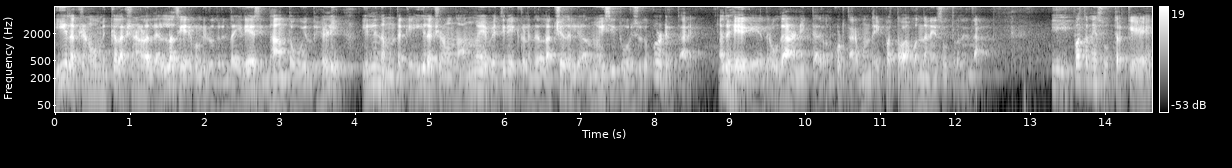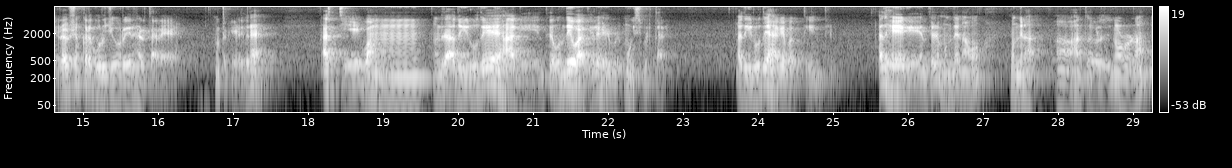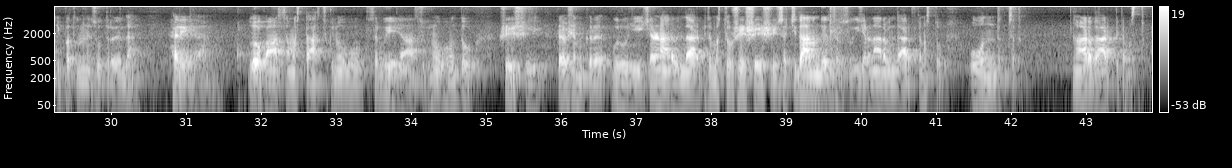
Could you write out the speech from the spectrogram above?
ಈ ಲಕ್ಷಣವು ಮಿಕ್ಕ ಲಕ್ಷಣಗಳಲ್ಲೆಲ್ಲ ಸೇರಿಕೊಂಡಿರುವುದರಿಂದ ಇದೇ ಸಿದ್ಧಾಂತವು ಎಂದು ಹೇಳಿ ಇಲ್ಲಿನ ಮುಂದಕ್ಕೆ ಈ ಲಕ್ಷಣವನ್ನು ಅನ್ವಯ ವ್ಯತಿರೇಕಗಳಿಂದ ಲಕ್ಷ್ಯದಲ್ಲಿ ಅನ್ವಯಿಸಿ ತೋರಿಸುವುದಕ್ಕೆ ಹೊರಟಿರ್ತಾರೆ ಅದು ಹೇಗೆ ಅಂದರೆ ಉದಾಹರಣೆ ಇತ್ಯಾದಿಗಳನ್ನು ಕೊಡ್ತಾರೆ ಮುಂದೆ ಇಪ್ಪತ್ತವ ಒಂದನೇ ಸೂತ್ರದಿಂದ. ಈ ಇಪ್ಪತ್ತನೇ ಸೂತ್ರಕ್ಕೆ ರವಿಶಂಕರ ಗುರುಜಿಯವರು ಏನು ಹೇಳ್ತಾರೆ ಅಂತ ಕೇಳಿದರೆ, ಅಸ್ತ್ಯೇವಂ ಅಂದರೆ ಅದು ಇರುವುದೇ ಹಾಗೆ ಅಂದರೆ ಒಂದೇ ವಾಕ್ಯಲ್ಲಿ ಹೇಳಿಬಿಟ್ಟು ಮುಗಿಸಿಬಿಡ್ತಾರೆ. ಅದು ಇರುವುದೇ ಹಾಗೆ ಭಕ್ತಿ ಅಂತೇಳಿ. ಅದು ಹೇಗೆ ಅಂತೇಳಿ ಮುಂದೆ ನಾವು ಮುಂದಿನ ಹಂತಗಳಲ್ಲಿ ನೋಡೋಣ. ಇಪ್ಪತ್ತೊಂದನೇ ಸೂತ್ರದಿಂದ, ಹರೇ ಲೋಕಾ ಸಮಸ್ತ ಸುಖಿನೋ ಭವಂತು. ಸರ್ವೇ ಜನ ಸುಖಿನೋ ಭವಂತು. ಶ್ರೀ ಶ್ರೀ ರವಿಶಂಕರ ಗುರೂಜಿ ಚರಣಾರವಿಂದ ಅರ್ಪಿತಮಸ್ತು ಶ್ರೀ ಶ್ರೀ ಶ್ರೀ ಸಚ್ಚಿದಾನಂದೇಂದ್ರ ಸರಸ್ವತಿ ಚರಣಾರವಿಂದ ಅರ್ಪಿತಮಸ್ತು ಓಂ ತತ್ಸತ್. ನಾರದಾರ್ಪಿತಮಸ್ತು.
